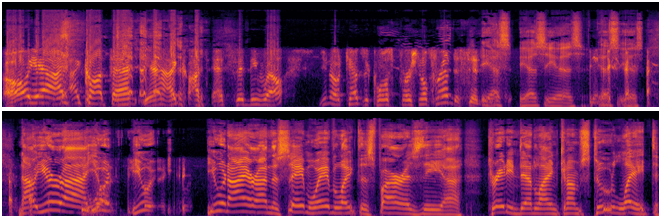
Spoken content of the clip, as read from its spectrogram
Oh yeah, I, I caught that. Yeah, I caught that, Sidney. Well, you know, Ted's a close personal friend to Sidney. Yes, yes, he is. Yes, he is. Now you're uh, you and you. You and I are on the same wavelength as far as the uh, trading deadline comes too late.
